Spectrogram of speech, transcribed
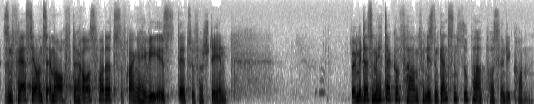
Das ist ein Vers, der uns immer oft herausfordert, zu fragen, hey, wie ist der zu verstehen? Wenn wir das im Hinterkopf haben von diesen ganzen Superaposteln, die kommen.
